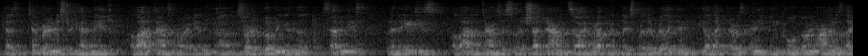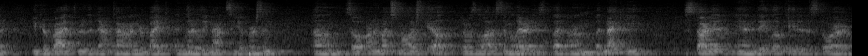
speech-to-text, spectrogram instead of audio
because the timber industry had made a lot of towns in Oregon um, sort of booming in the 70s. But in the 80s, a lot of the towns just sort of shut down. And so I grew up in a place where there really didn't feel like there was anything cool going on. It was like you could ride through the downtown on your bike and literally not see a person. Um, so on a much smaller scale, there was a lot of similarities. But, um, but Nike started and they located a store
